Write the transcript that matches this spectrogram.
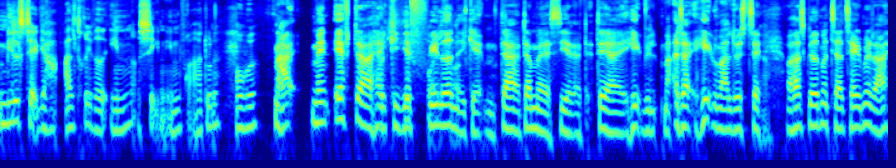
mildestal. Jeg har aldrig været inde og set den indenfra. Har du det overhovedet? Nej, men efter at have kigget billederne igennem, der, der må jeg sige, at det er helt vildt, altså helt vildt meget lyst til. Ja. Og jeg har glædet mig til at tale med dig.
